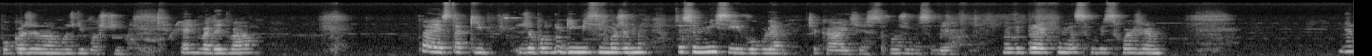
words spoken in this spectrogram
Pokażę Wam możliwości N2D2. To jest taki, że po drugiej misji możemy, to są misje i w ogóle, czekajcie, stworzymy sobie nowy projekt, my sobie stworzymy. Nie?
